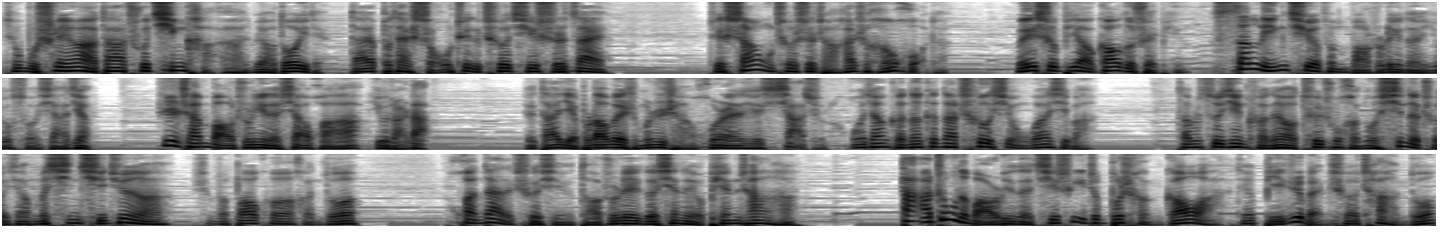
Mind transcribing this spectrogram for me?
这五十铃啊，大家出轻卡啊比较多一点，大家不太熟。这个车其实在。这商用车市场还是很火的，维持比较高的水平。三菱七月份保值率呢有所下降，日产保值率呢下滑有点大，大家也不知道为什么日产忽然就下去了。我想可能跟它车型有关系吧，他们最近可能要推出很多新的车型，什么新奇骏啊，什么包括很多换代的车型，导致这个现在有偏差哈。大众的保值率呢其实一直不是很高啊，就比日本车差很多，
